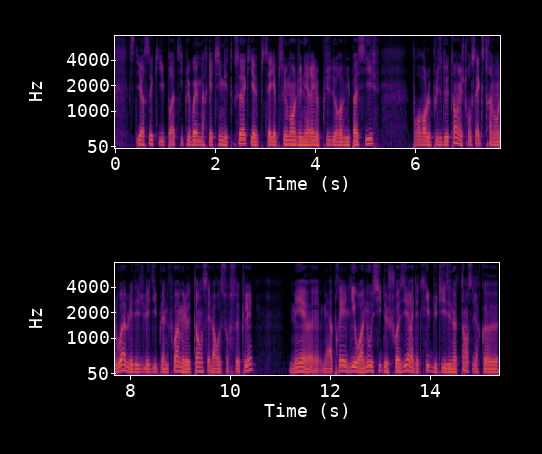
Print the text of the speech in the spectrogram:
c'est-à-dire ceux qui pratiquent le web marketing et tout ça, qui essayent absolument de générer le plus de revenus passifs pour avoir le plus de temps, et je trouve ça extrêmement louable, et je l'ai dit plein de fois, mais le temps c'est la ressource clé. Mais, euh, mais après, libre à nous aussi de choisir et d'être libre d'utiliser notre temps. C'est-à-dire que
